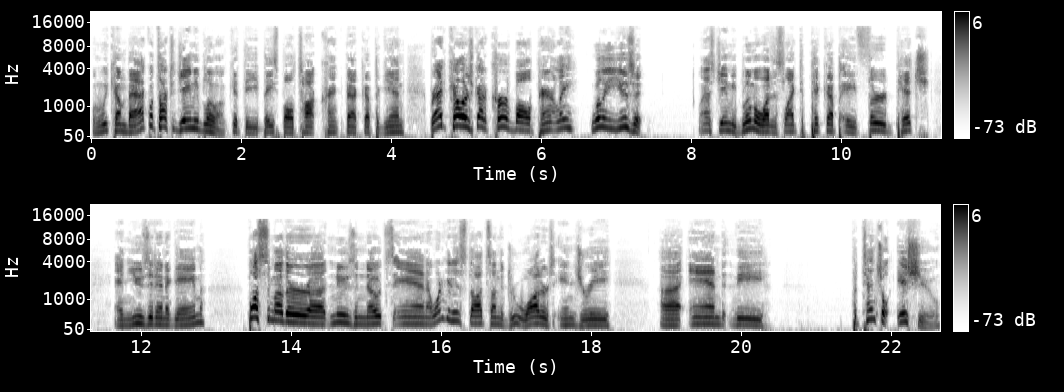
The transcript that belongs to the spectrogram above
When we come back, we'll talk to Jamie Bluma, get the baseball talk cranked back up again. Brad Keller's got a curveball apparently. Will he use it? We'll ask Jamie Bluma what it's like to pick up a third pitch and use it in a game, plus some other uh, news and notes. And I want to get his thoughts on the Drew Waters injury uh, and the potential issue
